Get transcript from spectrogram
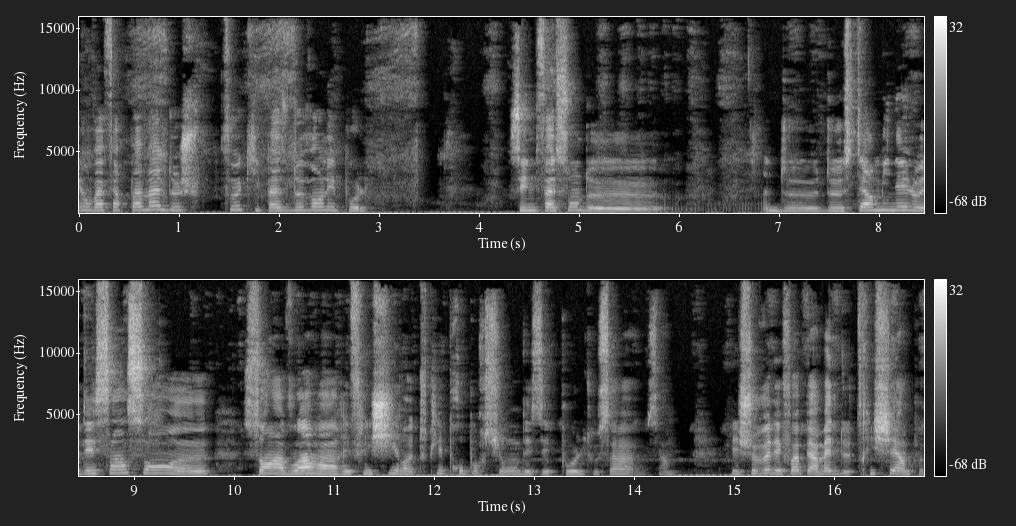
et on va faire pas mal de cheveux qui passent devant l'épaule. C'est une façon de, de, se terminer le dessin sans, euh, sans avoir à réfléchir toutes les proportions des épaules, tout ça. Les cheveux, des fois, permettent de tricher un peu.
